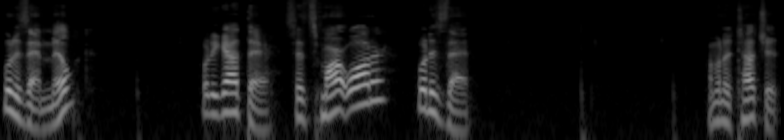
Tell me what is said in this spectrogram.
What is that? Milk? What do you got there? Is that smart water? What is that? I'm gonna touch it.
